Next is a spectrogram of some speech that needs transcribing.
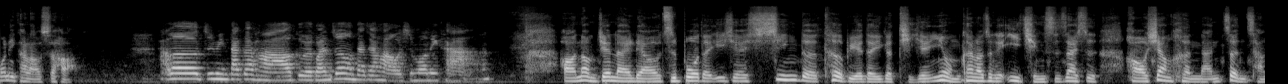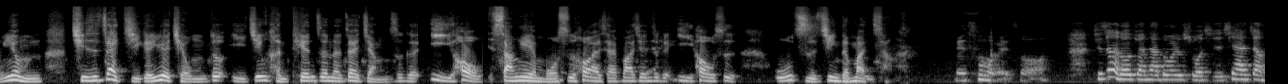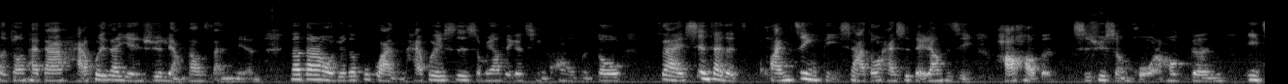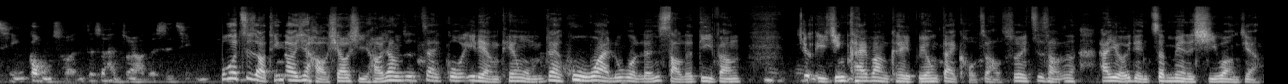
莫妮卡老师好，Hello，志明大哥好，各位观众大家好，我是莫妮卡。好，那我们今天来聊直播的一些新的特别的一个体验，因为我们看到这个疫情实在是好像很难正常，因为我们其实在几个月前我们都已经很天真的在讲这个疫后商业模式，后来才发现这个疫后是无止境的漫长。没错，没错。其实很多专家都会说，其实现在这样的状态，大家还会再延续两到三年。那当然，我觉得不管还会是什么样的一个情况，我们都在现在的环境底下，都还是得让自己好好的持续生活，然后跟疫情共存，这是很重要的事情。不过至少听到一些好消息，好像是再过一两天，我们在户外如果人少的地方，就已经开放可以不用戴口罩，所以至少是还有一点正面的希望这样。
